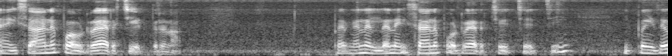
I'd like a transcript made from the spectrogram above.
நைஸான பவுடராக அரைச்சி எடுத்துடணும். பாருங்கள் நல்லா நைஸான பவுடரை அரைச்சி வச்சாச்சு. இப்போ இதை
